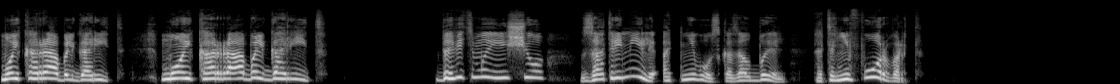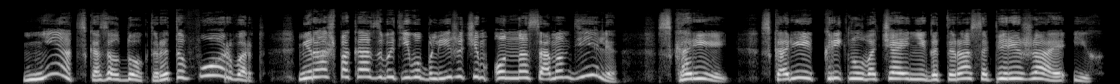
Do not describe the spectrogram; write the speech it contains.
Мой корабль горит! Мой корабль горит!» «Да ведь мы еще за от него», — сказал Белль. «Это не форвард». «Нет», — сказал доктор, — «это форвард. Мираж показывает его ближе, чем он на самом деле. Скорей! Скорей!» — крикнул в отчаянии Гатерас, опережая их.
